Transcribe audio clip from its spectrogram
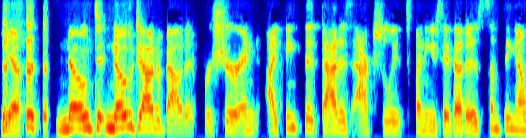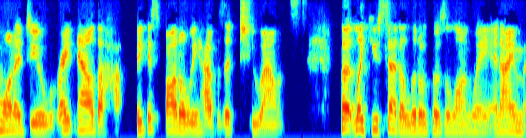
no. yeah, no, no doubt about it for sure. And I think that that is actually, it's funny you say that is something I want to do. Right now, the biggest bottle we have is a two ounce, but like you said, a little goes a long way. And I'm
